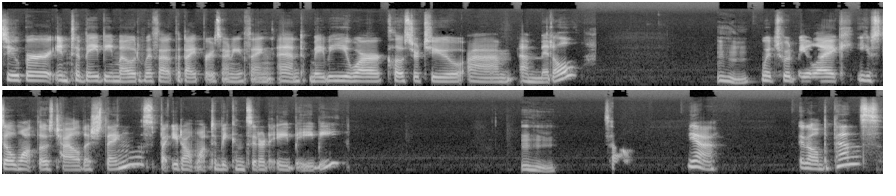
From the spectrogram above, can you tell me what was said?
super into baby mode without the diapers or anything and maybe you are closer to um a middle hmm which would be like you still want those childish things but you don't want to be considered a baby. hmm So, yeah. It all depends.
